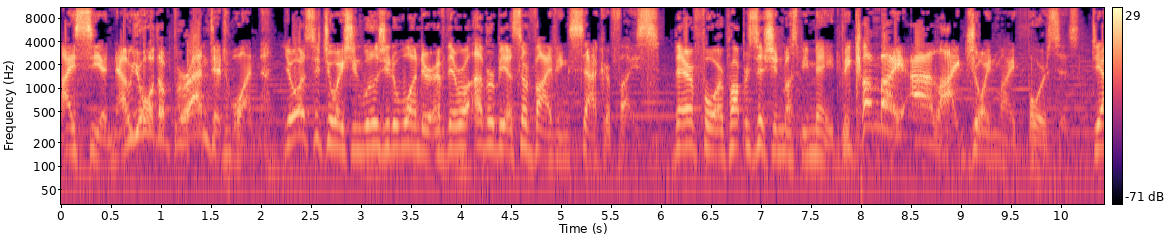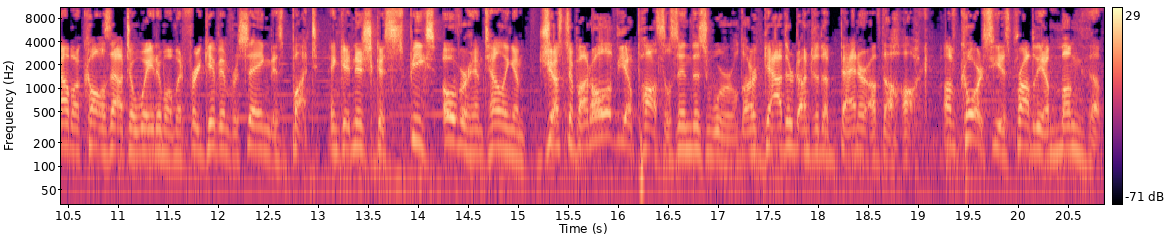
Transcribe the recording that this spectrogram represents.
I see it now. You're the branded one. Your situation wills you to wonder if there will ever be a surviving sacrifice. Therefore, a proposition must be made. Become my ally. Join my forces. Diablo calls out to wait a moment, forgive him for saying this, but, and Ganishka speaks over him, telling him, just about all of the apostles in this world are gathered under the banner of the Hawk. Of course, he is probably among them,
